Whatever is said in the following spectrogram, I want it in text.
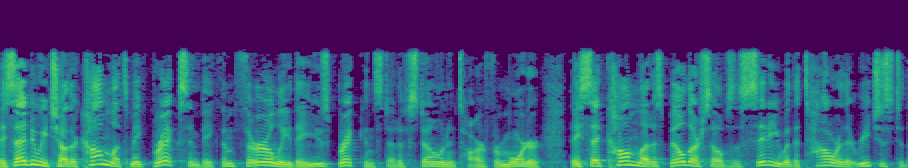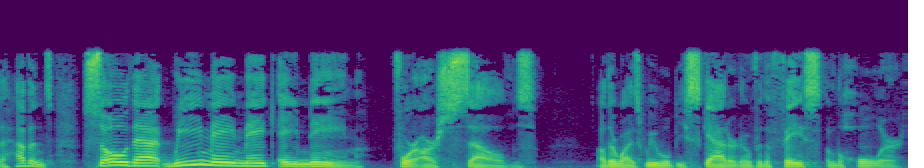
They said to each other, Come, let's make bricks and bake them thoroughly. They used brick instead of stone and tar for mortar. They said, Come, let us build ourselves a city with a tower that reaches to the heavens, so that we may make a name for ourselves. Otherwise, we will be scattered over the face of the whole earth.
